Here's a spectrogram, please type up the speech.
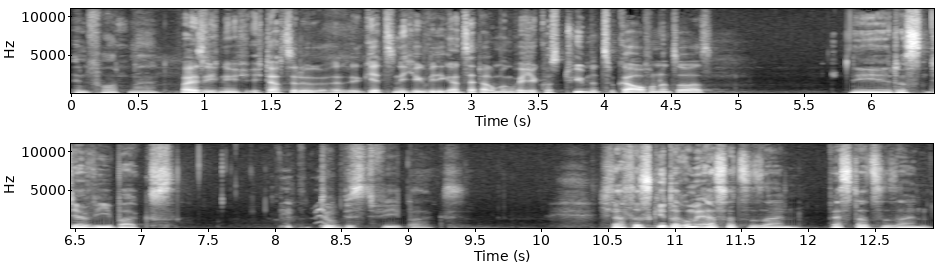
in Fortnite. Weiß ich nicht. Ich dachte, du also, geht es nicht irgendwie die ganze Zeit darum, irgendwelche Kostüme zu kaufen und sowas? Nee, das sind ja V-Bucks. Du bist V-Bucks. Ich dachte, es geht darum, Erster zu sein, Bester zu sein,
